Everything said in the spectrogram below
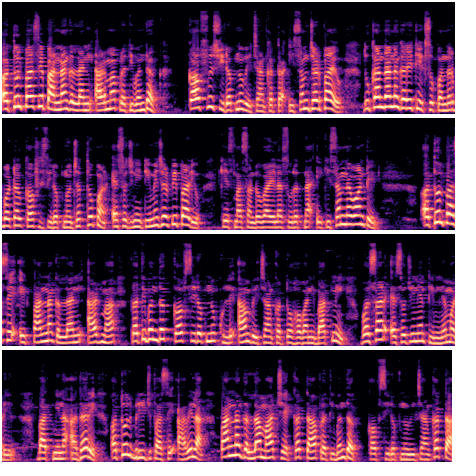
અતુલ પાસે પાનના ગલ્લાની આડમાં પ્રતિબંધક કફ સિરપનું વેચાણ કરતા ઈસમ ઝડપાયો. દુકાનદારના ઘરેથી એકસો પંદર બોટલ કફ સિરપનો જથ્થો પણ એસઓજીની ટીમે ઝડપી પાડ્યો. કેસમાં સંડોવાયેલા સુરતના એક ઈસમને વોન્ટેડ અતુલ પાસે એક પાનના ગલ્લાની આડમાં પ્રતિબંધક કફ સિરપનું ખુલ્લેઆમ વેચાણ કરતો હોવાની બાતમી વલસાડ એસઓજીની ટીમને મળેલ. બાતમીના આધારે અતુલ બ્રિજ પાસે આવેલા પાનના ગલ્લામાં ચેક કરતા પ્રતિબંધક કફ સિરપનું વેચાણ કરતા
